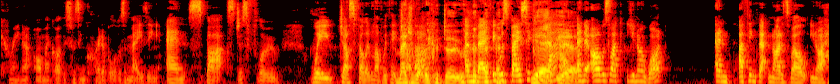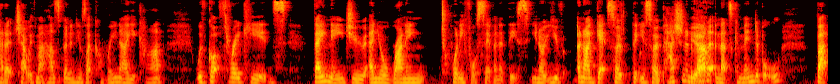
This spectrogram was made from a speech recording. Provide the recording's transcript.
Karina, oh my God, this was incredible. It was amazing. And sparks just flew. We just fell in love with each Imagine other. Imagine what we could do. Ima- it was basically Yeah, that. yeah. And I was like, you know what? And I think that night as well, you know, I had a chat with my husband and he was like, Karina, you can't. We've got three kids. They need you and you're running 24 7 at this. You know, you've, and I get so that you're so passionate Yeah. about it and that's commendable, but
